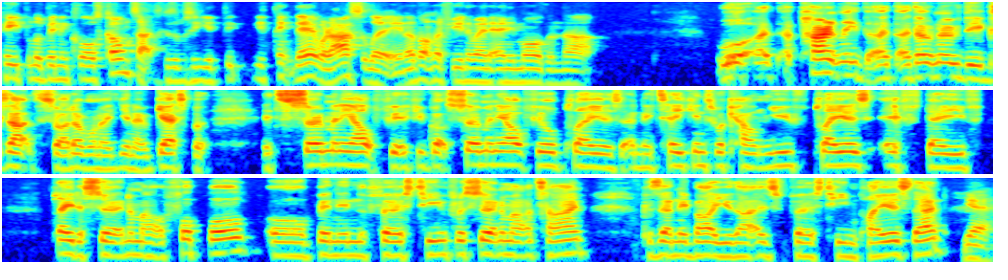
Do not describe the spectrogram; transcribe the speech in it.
people who've been in close contact? Because obviously you th- you think they were isolating. I don't know if you know any more than that. Well, apparently, I, I don't know the exact, so I don't want to, you know, guess, but it's so many outfield. If you've got so many outfield players and they take into account youth players if they've played a certain amount of football or been in the first team for a certain amount of time, because then they value that as first team players. Then, yeah,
